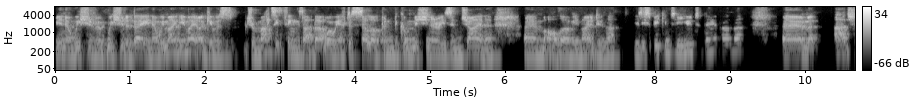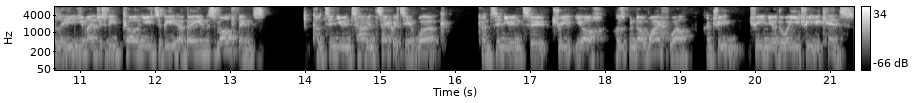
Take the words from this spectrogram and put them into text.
you know we should we should obey. Now we might he might not give us dramatic things like that where we have to sell up and become missionaries in china um, although he might do that. Is he speaking to you today about that? Um, actually he might just be calling you to be obeying the small things continuing to have integrity at work continuing to treat your husband or wife well and treating, treating you the way you treat your kids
